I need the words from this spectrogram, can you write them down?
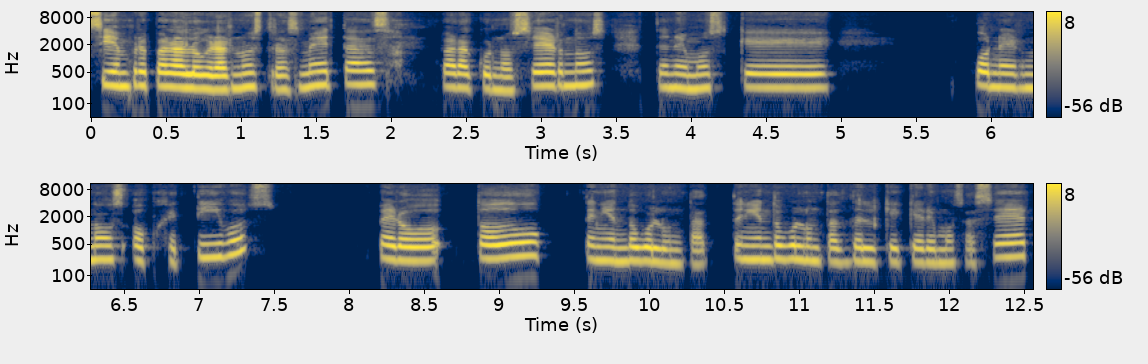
Siempre para lograr nuestras metas, para conocernos, tenemos que ponernos objetivos, pero todo teniendo voluntad, teniendo voluntad del que queremos hacer,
